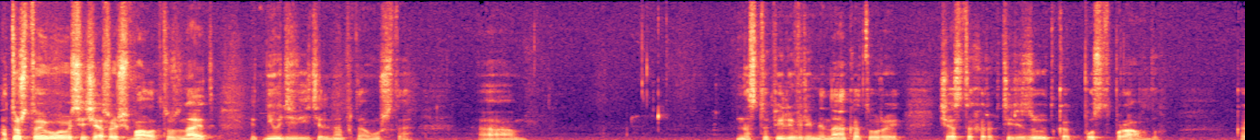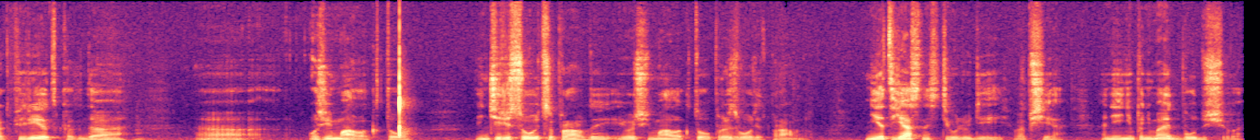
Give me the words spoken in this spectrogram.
А то, что его сейчас очень мало кто знает, это неудивительно, потому что э, наступили времена, которые часто характеризуют как постправду, как период, когда э, очень мало кто интересуется правдой и очень мало кто производит правду. Нет ясности у людей вообще. Они не понимают будущего,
